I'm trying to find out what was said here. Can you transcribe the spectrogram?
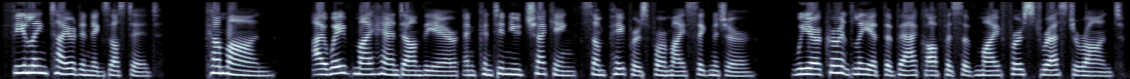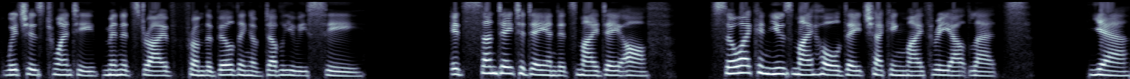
Feeling tired and exhausted. Come on. I waved my hand on the air and continued checking some papers for my signature. We are currently at the back office of my first restaurant, which is 20 minutes drive from the building of WEC. It's Sunday today and it's my day off. So I can use my whole day checking my three outlets. Yeah.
